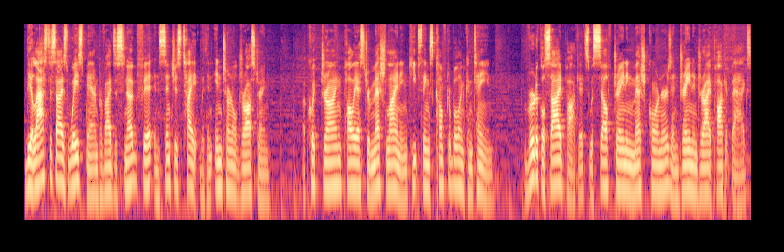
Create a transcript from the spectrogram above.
The elasticized waistband provides a snug fit and cinches tight with an internal drawstring. A quick-drying polyester mesh lining keeps things comfortable and contained. Vertical side pockets with self-draining mesh corners and drain and dry pocket bags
